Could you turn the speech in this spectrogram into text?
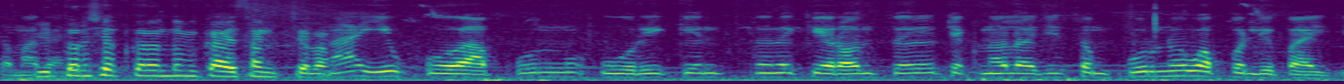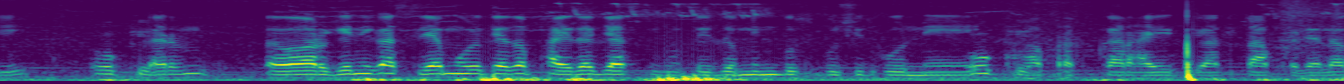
समाधान. इतर शेतकऱ्यांना तुम्ही काय सांगशील नाही आपण ओरिकेन केरॉनचं टेक्नॉलॉजी संपूर्ण वापरली पाहिजे. ओके. कारण ऑर्गॅनिक असल्यामुळे त्याचा फायदा जास्त होते जमीन भुसभुशीत होणे ओके. हा प्रकार आहे ते आता आपल्याला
